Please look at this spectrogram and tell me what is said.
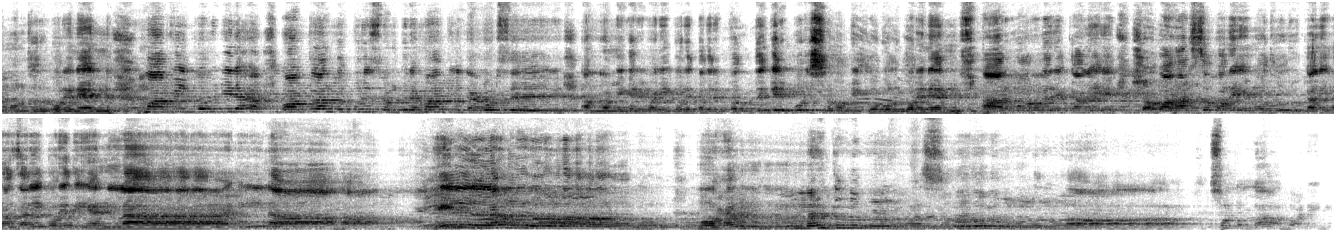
মঞ্জুর করে নেন। পরিশ্রম করে মাহফিলটা করছে। আল্লাহ করে তাদের প্রত্যেকের পরিশ্রম আপনি কবুল করে নেন। আর মরণের কালে সবার জবানে মধুর কালিমা জারি করে দিয়েন মুহাম্মাদুর রাসূলুল্লাহ। সাল্লাল্লাহু আলাইহি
